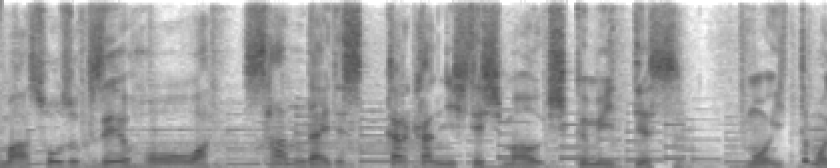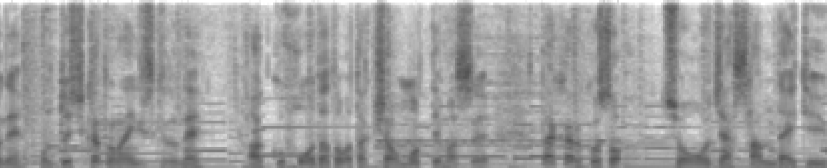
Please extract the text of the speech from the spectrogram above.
まあ、相続税法は3代ですっからかんにしてしまう仕組みです。もう言ってもね本当に仕方ないんですけどね。悪法だと私は思ってます。だからこそ長者三代という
